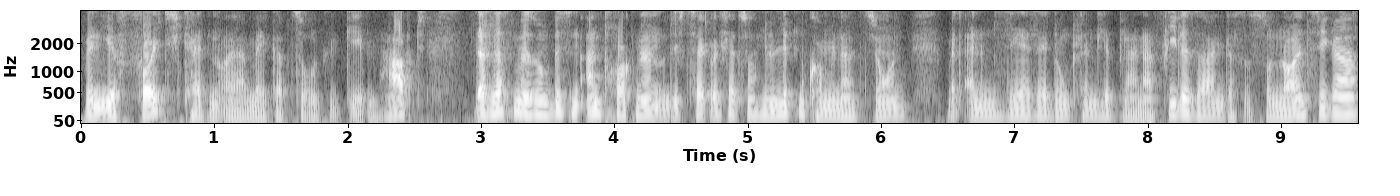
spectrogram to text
wenn ihr Feuchtigkeit in euer Make-up zurückgegeben habt. Das lassen wir so ein bisschen antrocknen und ich zeige euch jetzt noch eine Lippenkombination mit einem sehr, sehr dunklen Lip Liner. Viele sagen, das ist so 90er.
